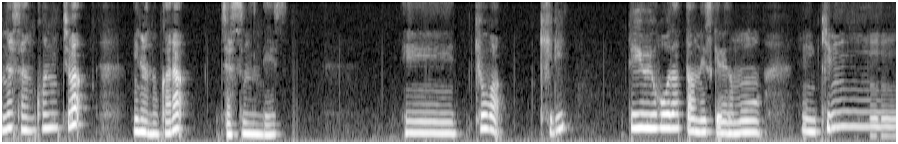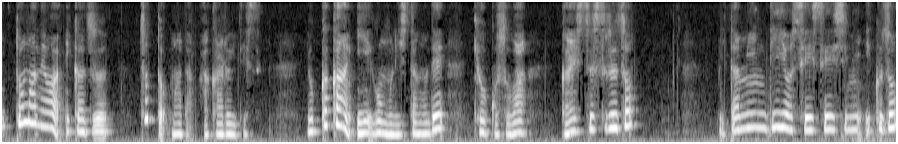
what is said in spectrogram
皆さんこんにちは。ミラノからジャスミンです。えー、今日は霧っていう予報だったんですけれども、えー、霧とまではいかずちょっとまだ明るいです。4日間家ごもりしたので今日こそは外出するぞ。ビタミン D を生成しに行くぞ。っ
